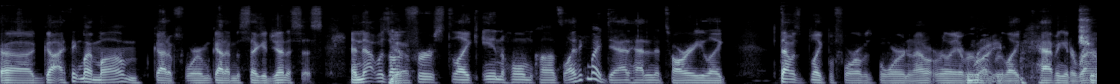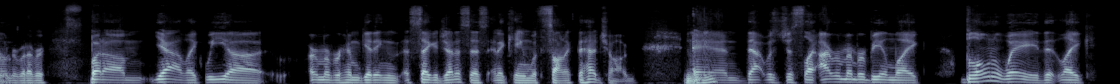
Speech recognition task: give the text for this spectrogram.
uh, got, I think my mom got it for him, got him the Sega Genesis. And that was our first like in-home console. I think my dad had an Atari, like that was like before I was born and I don't really ever remember like having it around Sure. or whatever. But, um, yeah, like we, uh, I remember him getting a Sega Genesis and it came with Sonic the Hedgehog Mhm. and that was just like I remember being like blown away that like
